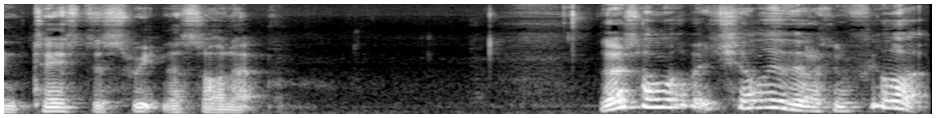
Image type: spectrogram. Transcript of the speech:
You can taste the sweetness on it. There's a little bit chili there, I can feel it.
